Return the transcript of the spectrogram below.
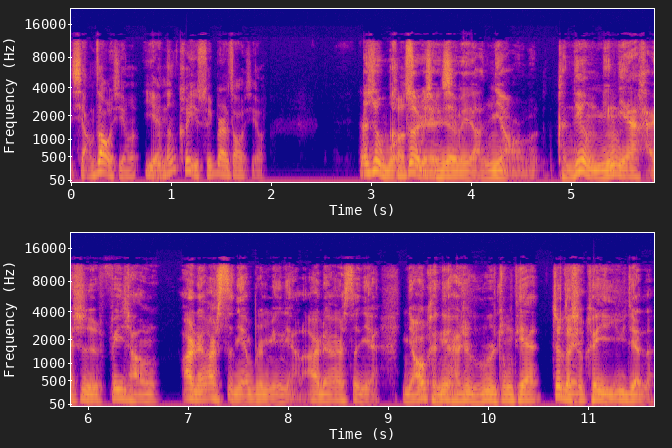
想造型也能可以随便造型。但是我个人认为啊，鸟肯定明年还是非常，二零二四年不是明年了，二零二四年鸟肯定还是如日中天，这个是可以预见的。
